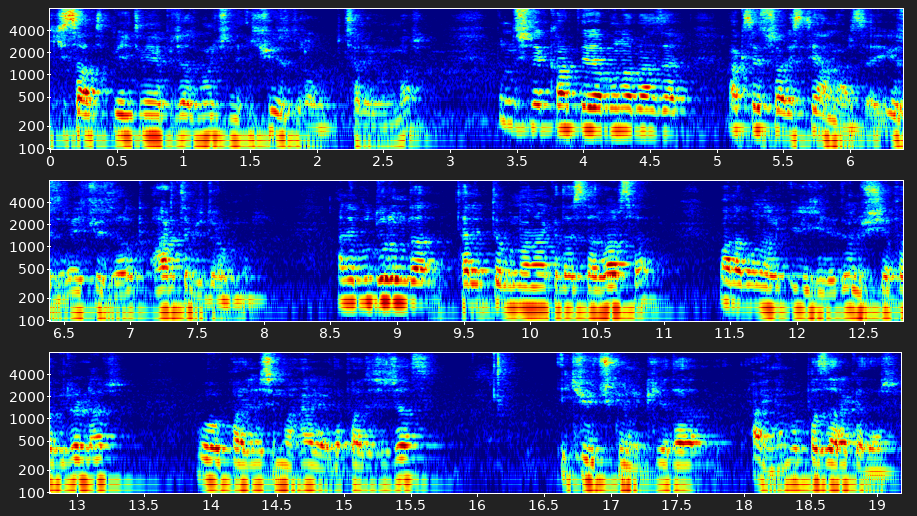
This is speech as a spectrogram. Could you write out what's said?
2 saatlik bir eğitim yapacağız. Bunun için de 200 liralık bir talebim var. Bunun dışında kart veya buna benzer aksesuar isteyenlerse 100 lira, 200 liralık artı bir durum var. Hani bu durumda talepte bulunan arkadaşlar varsa bana bununla ilgili dönüş yapabilirler. Bu paylaşımı her yerde paylaşacağız. 2-3 günlük ya da aynen bu pazara kadar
